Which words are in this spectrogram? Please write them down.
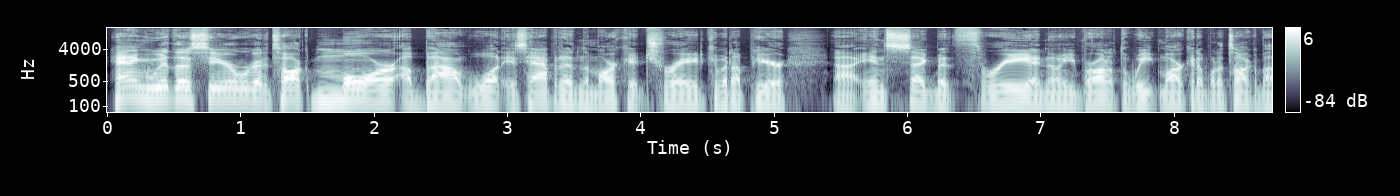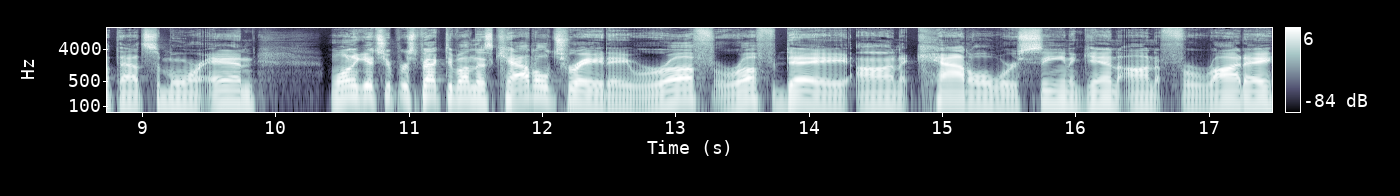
hang with us here. We're going to talk more about what is happening in the market trade coming up here uh, in segment three. I know you brought up the wheat market. I want to talk about that some more. And Want to get your perspective on this cattle trade. A rough, rough day on cattle we're seeing again on Friday.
